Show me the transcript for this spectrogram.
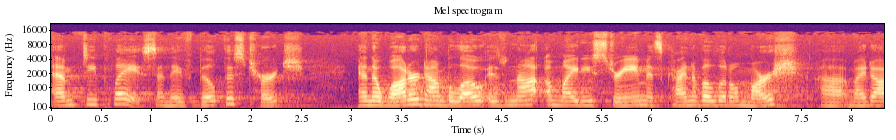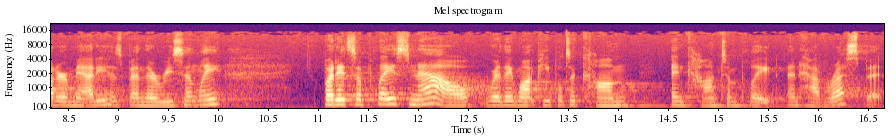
empty place. And they've built this church, and the water down below is not a mighty stream, it's kind of a little marsh. Uh, my daughter Maddie has been there recently. But it's a place now where they want people to come and contemplate and have respite.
